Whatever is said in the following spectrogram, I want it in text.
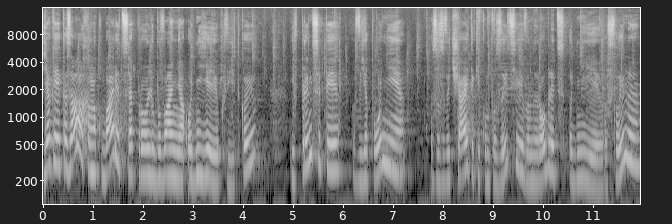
Як я і казала, ханакубарі це про любування однією квіткою. І, в принципі, в Японії зазвичай такі композиції вони роблять з однією рослиною.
